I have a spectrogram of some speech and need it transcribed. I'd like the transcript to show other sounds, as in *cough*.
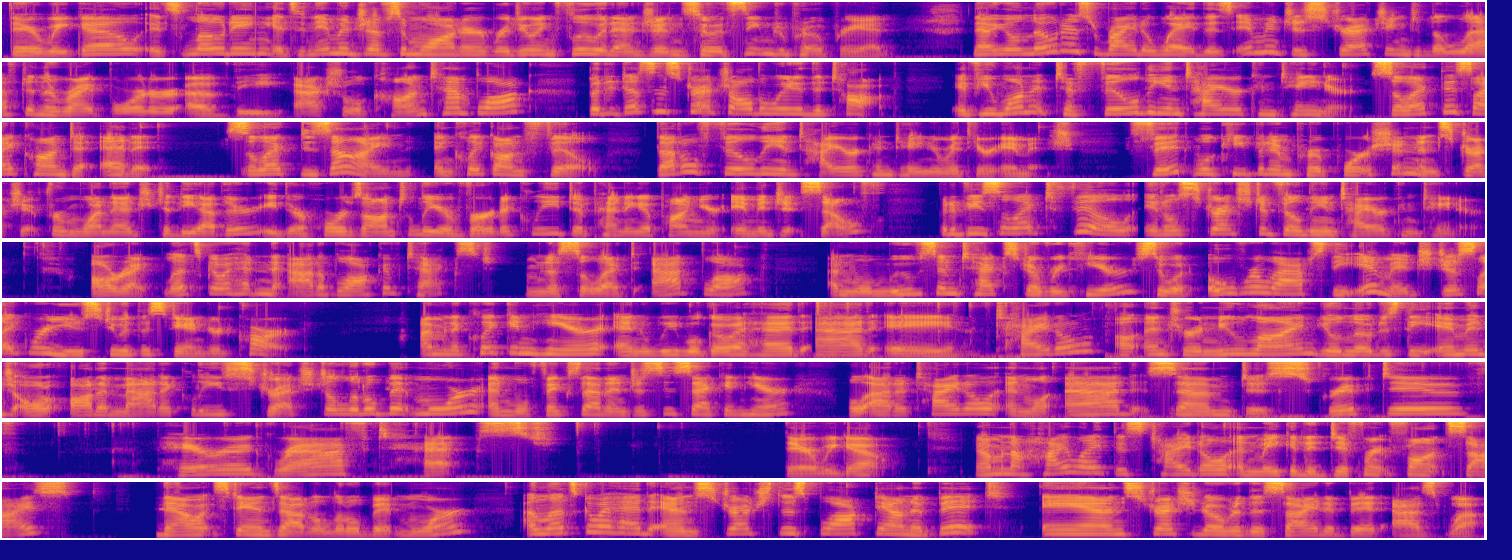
There we go. It's loading. It's an image of some water. We're doing Fluid Engine, *laughs* so it seemed appropriate. Now you'll notice right away this image is stretching to the left and the right border of the actual content block, but it doesn't stretch all the way to the top. If you want it to fill the entire container, select this icon to edit, select Design, and click on Fill. That'll fill the entire container with your image. Fit will keep it in proportion and stretch it from one edge to the other, either horizontally or vertically, depending upon your image itself. But if you select Fill, it'll stretch to fill the entire container. All right, let's go ahead and add a block of text. I'm to select Add Block, and we'll move some text over here so it overlaps the image just like we're used to with the standard card. I'm going to click in here and we will go ahead and add a title. I'll enter a new line. You'll notice the image automatically stretched a little bit more and we'll fix that in just a second here. We'll add a title and we'll add some descriptive paragraph text. There we go. Now I'm going to highlight this title and make it a different font size. Now it stands out a little bit more. And let's go ahead and stretch this block down a bit and stretch it over the side a bit as well.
